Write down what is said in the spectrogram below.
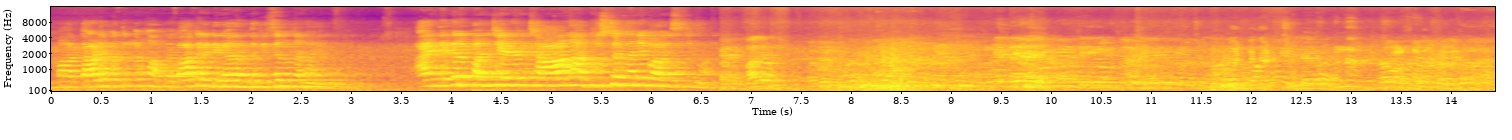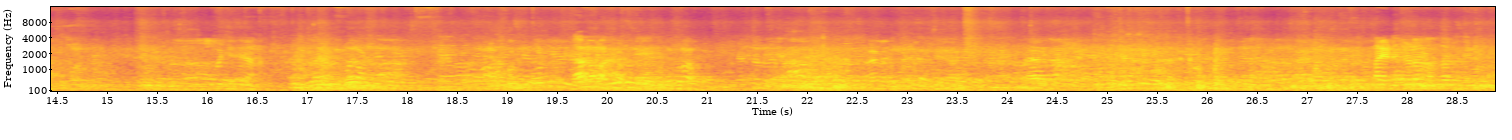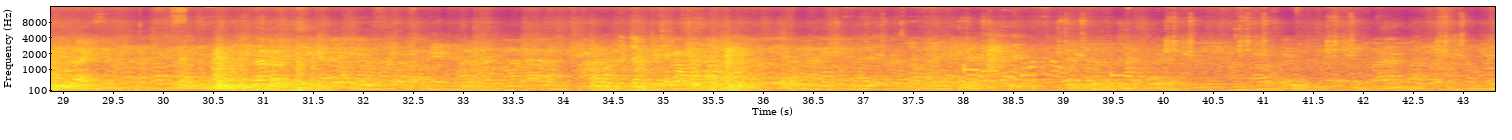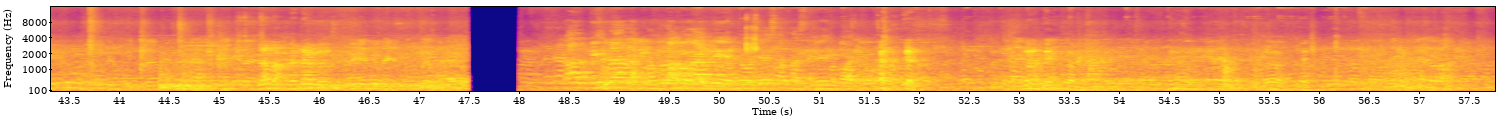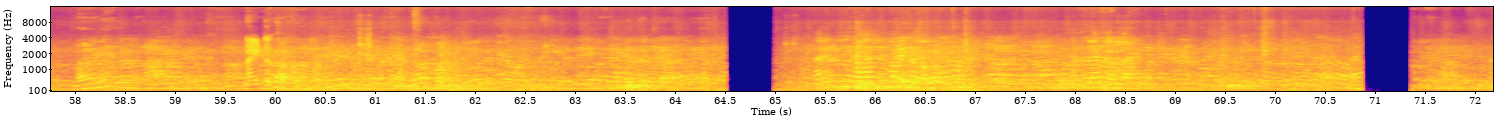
మా తాడపతిలో మా ప్రభాకర్ రెడ్డి గారు అంత విజన్ ఉన్న నాయకుడు. ఆయన దగ్గర పనిచేయడం చాలా అదృష్టంగానే భావిస్తున్నాను నైట్ చూడండి నైట్.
